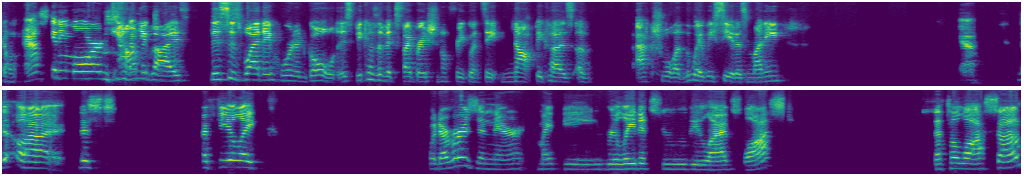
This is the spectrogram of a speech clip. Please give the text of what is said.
Don't ask anymore. I'm telling you guys, this is why they hoarded gold. Is because of its vibrational frequency, not because of actual the way we see it as money. The- uh, this, I feel like whatever is in there might be related to the lives lost. That's a loss of,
